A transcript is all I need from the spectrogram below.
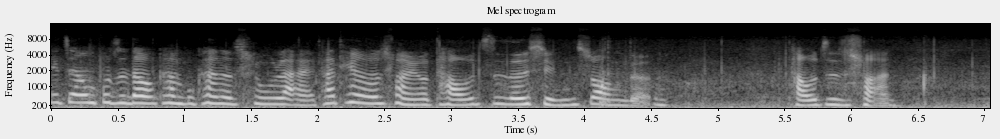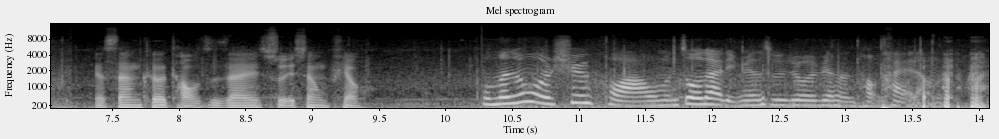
哎，这样不知道看不看得出来，它天鹅船有桃子的形状的桃子船，有三颗桃子在水上漂。我们如果去滑，我们坐在里面是不是就会变成桃太郎？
